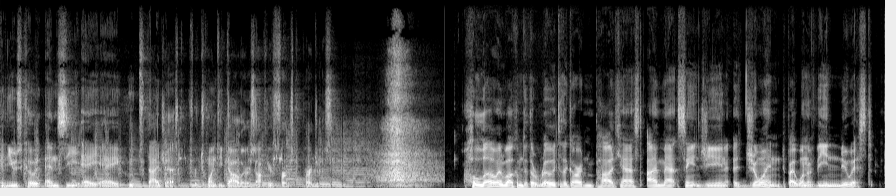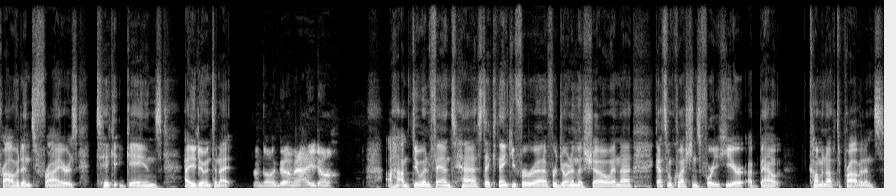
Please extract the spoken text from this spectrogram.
and use code NCAA Hoops Digest for $20 off your first purchase. Hello and welcome to the Road to the Garden podcast. I'm Matt St. Jean, joined by one of the newest Providence Friars, Ticket Gaines. How you doing tonight? I'm doing good, man. How you doing? I'm doing fantastic. Thank you for uh, for joining the show, and uh, got some questions for you here about coming up to Providence.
